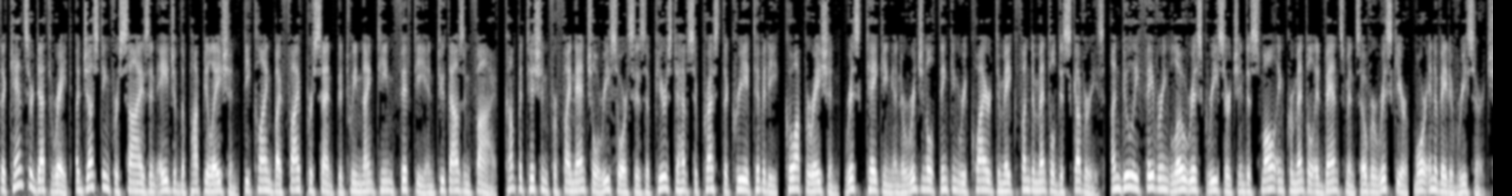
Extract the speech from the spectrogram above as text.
The cancer death rate adjusting for size and age of the population declined by 5% between 1950 and 2005. Competition for financial resources appears to have suppressed the creativity, cooperation, risk-taking and original thinking required to make fundamental discoveries, unduly favoring low-risk research into small incremental advancements over riskier, more innovative research.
